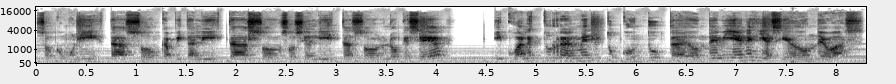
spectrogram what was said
son comunistas, son capitalistas, son socialistas, son lo que sea, y cuál es tu, realmente tu conducta, de dónde vienes y hacia dónde vas.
